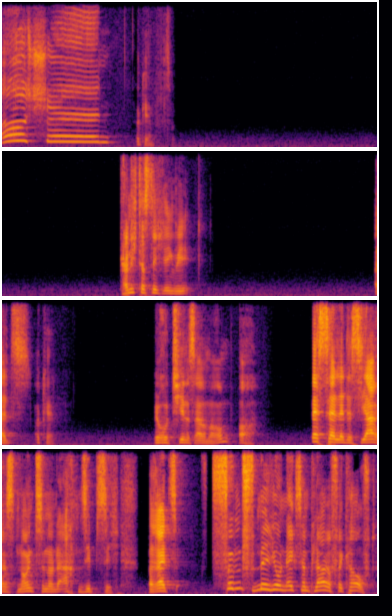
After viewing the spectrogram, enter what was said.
Oh, schön. Okay. So. Kann ich das nicht irgendwie als. Okay. Wir rotieren es einfach mal rum. Oh. Bestseller des Jahres 1978. Bereits 5 Millionen Exemplare verkauft.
